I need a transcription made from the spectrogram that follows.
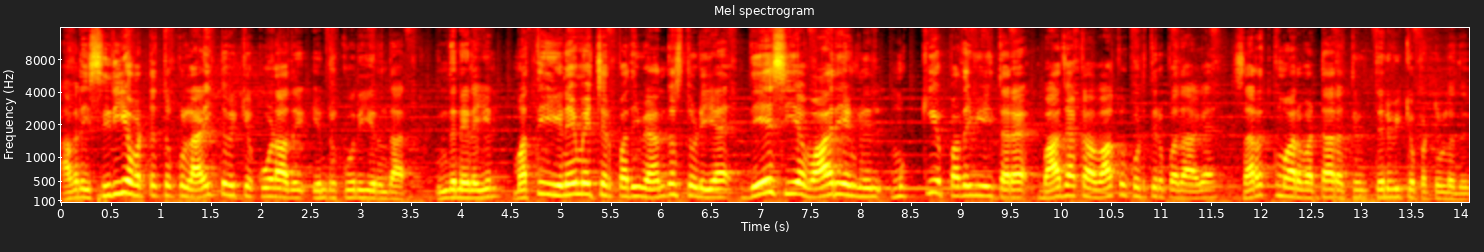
அவரை சிறிய வட்டத்துக்குள் அழைத்து வைக்கக்கூடாது என்று கூறியிருந்தார். இந்த நிலையில் மத்திய இணையமைச்சர் பதவி அந்தஸ்துடைய தேசிய வாரியங்களில் முக்கிய பதவியை தர பாஜக வாக்கு கொடுத்திருப்பதாக சரத்குமார் வட்டாரத்தில் தெரிவிக்கப்பட்டுள்ளது.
